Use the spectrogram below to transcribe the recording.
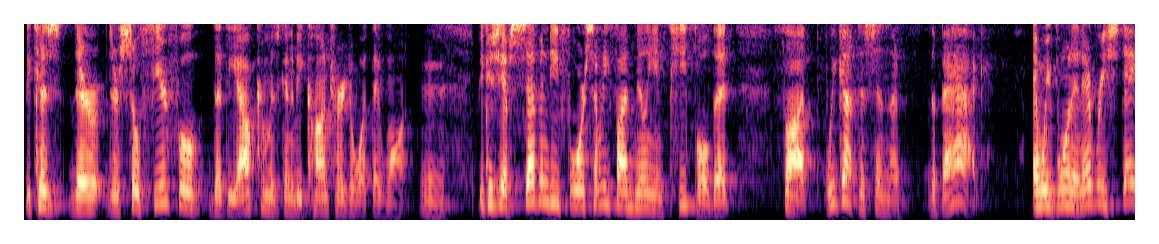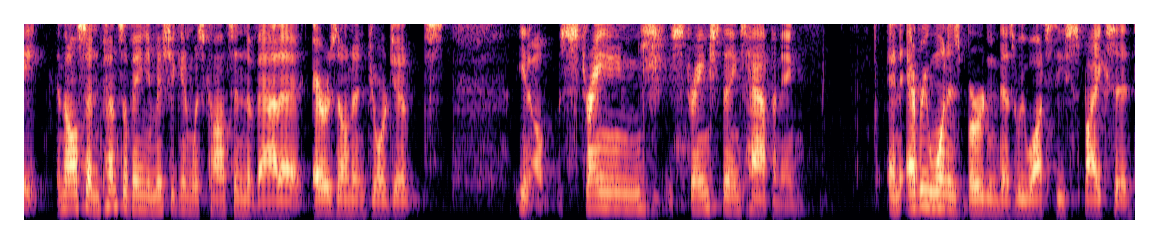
because they're, they're so fearful that the outcome is going to be contrary to what they want. Hmm. Because you have 74, 75 million people that thought, we got this in the, the bag. And we've won in every state. And then all of a sudden, Pennsylvania, Michigan, Wisconsin, Nevada, Arizona, and Georgia, you know, strange, strange things happening and everyone is burdened as we watch these spikes and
